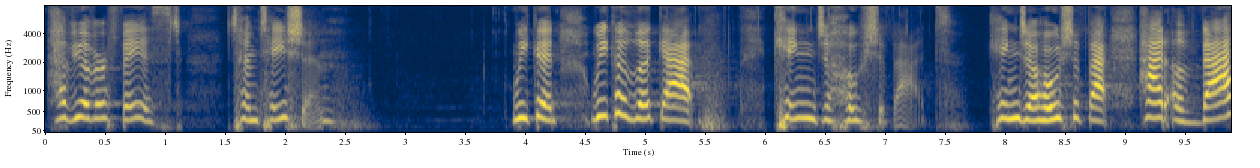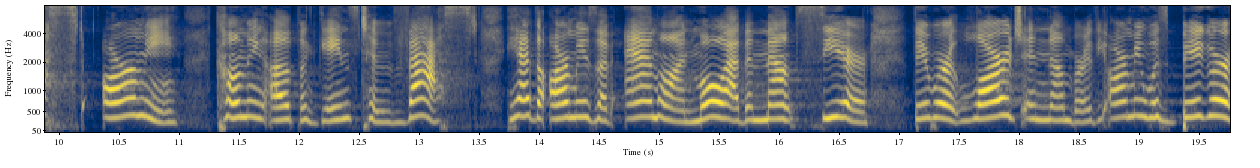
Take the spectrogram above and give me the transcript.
Have you ever faced temptation? We could, we could look at King Jehoshaphat. King Jehoshaphat had a vast army coming up against him. Vast. He had the armies of Ammon, Moab, and Mount Seir. They were large in number. The army was bigger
